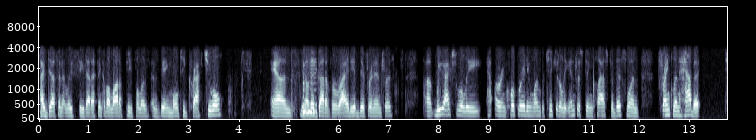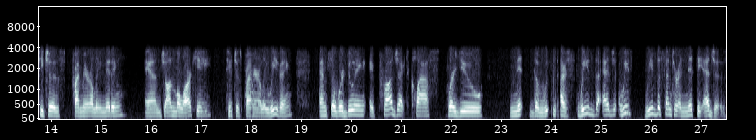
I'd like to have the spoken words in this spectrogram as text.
I definitely see that. I think of a lot of people as, as being multi-craftual, and you know mm-hmm. they've got a variety of different interests. Uh, we actually are incorporating one particularly interesting class for this one. Franklin Habit teaches primarily knitting, and John Mullarkey teaches primarily weaving. And so we're doing a project class where you knit the uh, weave the edge weave weave the center and knit the edges.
